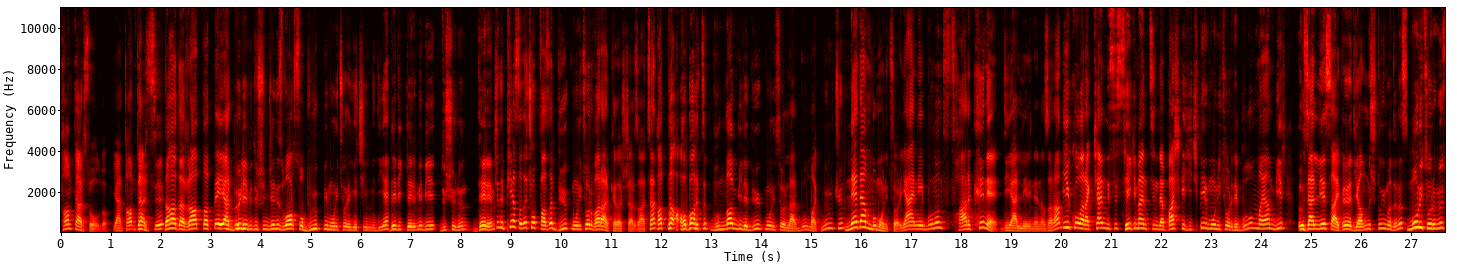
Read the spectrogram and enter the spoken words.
tam tersi oldu. Yani tam tersi daha da rahatlattı eğer böyle bir düşünceniz varsa büyük bir monitöre geçeyim mi diye dediklerimi bir düşünün derim. Şimdi piyasada çok fazla büyük monitör var arkadaşlar zaten. Hatta abartıp bundan bile büyük monitörler bulmak mümkün. Neden bu monitör? Yani bunun farkı ne diğerlerine nazaran? İlk olarak kendisi segmentinde başka hiçbir monitörde bulunmayan bir özelliğe sahip. Evet yanlış duymadınız. Monitörümüz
